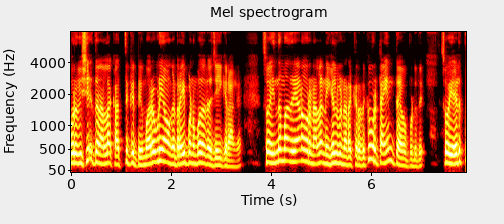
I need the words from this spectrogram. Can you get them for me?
ஒரு விஷயத்தை நல்லா கற்றுக்கிட்டு மறுபடியும் அவங்க ட்ரை பண்ணும்போது அதில் ஜெயிக்கிறாங்க. ஸோ இந்த மாதிரியான ஒரு நல்ல நிகழ்வு நடக்கிறதுக்கு ஒரு டைம் தேவைப்படுது. ஸோ எடுத்த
